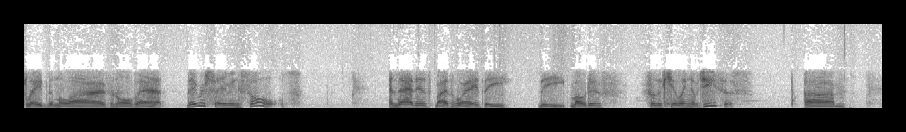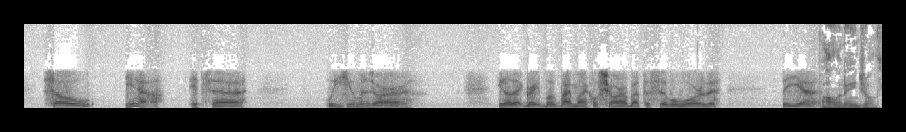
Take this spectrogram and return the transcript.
flayed them alive and all that, they were saving souls. And that is, by the way, the the motive for the killing of Jesus. Um, so, yeah, it's uh, we humans are. You know that great book by Michael Shaara about the Civil War, the the uh, fallen angels,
